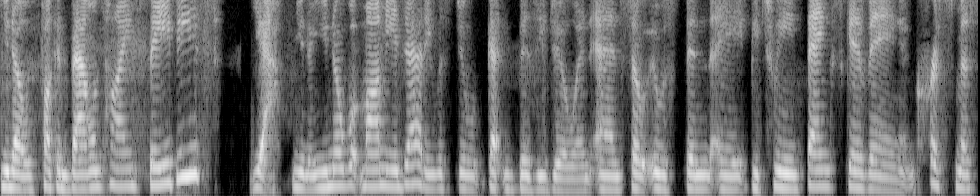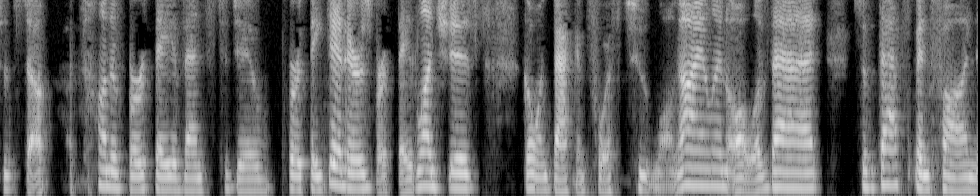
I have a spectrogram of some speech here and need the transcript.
you know, fucking Valentine's babies. Yeah, you know, you know what mommy and daddy was doing, getting busy doing. And so it was been a between Thanksgiving and Christmas and stuff, a ton of birthday events to do, birthday dinners, birthday lunches, going back and forth to Long Island, all of that. So that's been fun.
